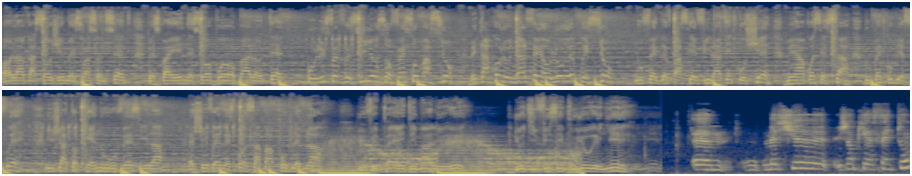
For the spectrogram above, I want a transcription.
On l'a qu'à songer mes 67, pèse pas une so pour balle en tête. Police fait fessi, on fait sommation. L'état colonial fait en répression. Nous fait grève parce que ville a cher. Mais en quoi c'est ça, nous pète combien frais? Et j'attends qu'elle nous ouvre là. Et je vais responsable à problème là. Yo veut pas aider malheureux. Yo divisé pour yo régner. Euh, monsieur Jean-Pierre Sainton,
